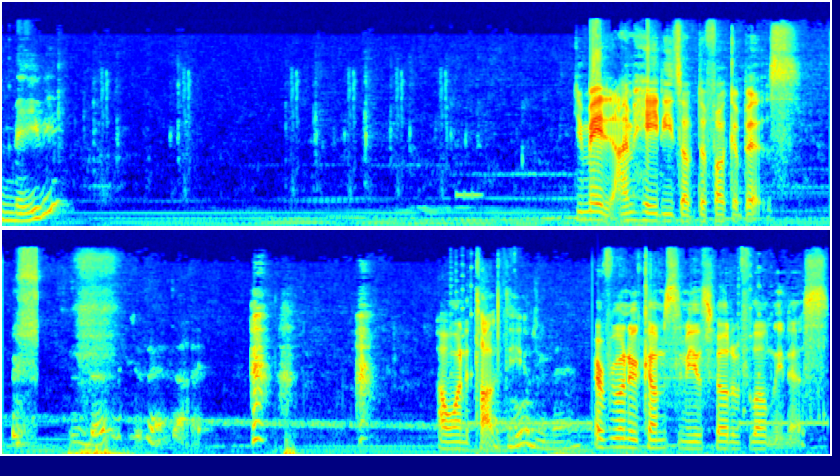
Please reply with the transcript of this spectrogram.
Maybe? You made it. I'm Hades of Dafuq Abyss. That just hentai. I want to talk to you. you, man. Everyone who comes to me is filled with loneliness.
